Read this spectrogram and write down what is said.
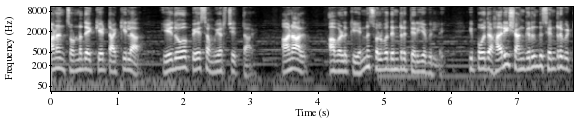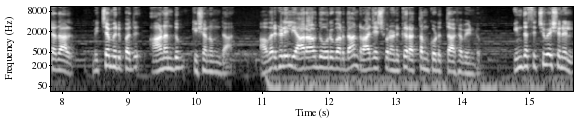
ஆனந்த் சொன்னதை கேட்ட அகிலா ஏதோ பேச முயற்சித்தாள். ஆனால் அவளுக்கு என்ன சொல்வதென்று தெரியவில்லை. இப்போது ஹரிஷ் அங்கிருந்து சென்று விட்டதால் மிச்சமிருப்பது ஆனந்தும் கிஷனும் தான். அவர்களில் யாராவது ஒருவர் தான் ராஜேஸ்வரனுக்கு ரத்தம் கொடுத்தாக வேண்டும். இந்த சுச்சுவேஷனில்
